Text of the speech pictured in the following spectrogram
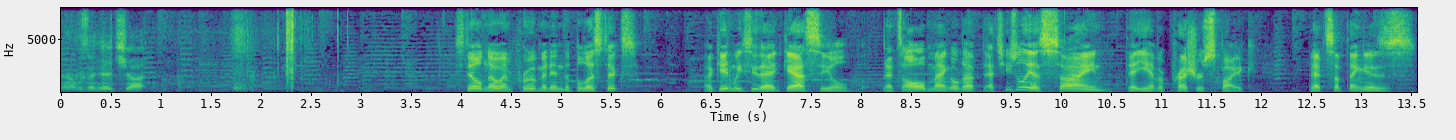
That was a headshot. Still no improvement in the ballistics. Again, we see that gas seal that's all mangled up. That's usually a sign that you have a pressure spike, that something is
